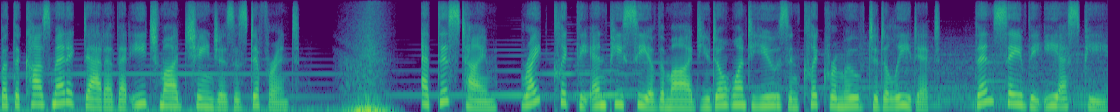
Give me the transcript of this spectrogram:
but the cosmetic data that each mod changes is different. At this time, Right-click the NPC of the mod you don't want to use and click Remove to delete it, then save the ESP.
